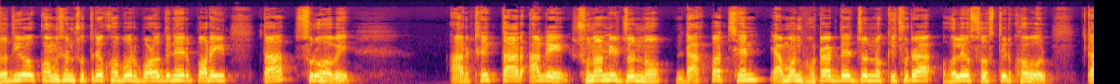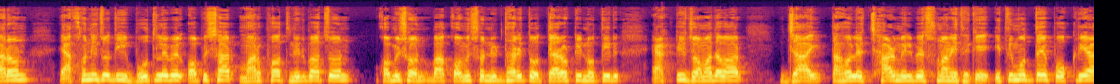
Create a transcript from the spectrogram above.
যদিও কমিশন সূত্রে খবর বড়দিনের পরেই তা শুরু হবে। আর ঠিক তার আগে শুনানির জন্য ডাক পাচ্ছেন এমন ভোটারদের জন্য কিছুটা হলেও স্বস্তির খবর। কারণ এখনই যদি বুথ লেভেল অফিসার মারফত নির্বাচন কমিশন বা কমিশন নির্ধারিত তেরোটি নথির একটি জমা দেওয়ার যায়, তাহলে ছাড় মিলবে শুনানি থেকে। ইতিমধ্যে প্রক্রিয়া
